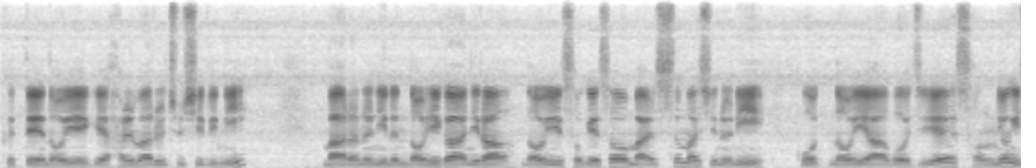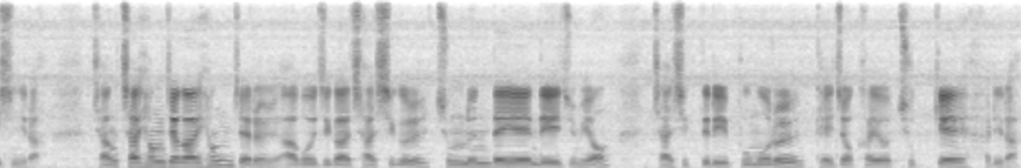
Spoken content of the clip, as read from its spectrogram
그때 너희에게 할 말을 주시리니 말하는 이는 너희가 아니라 너희 속에서 말씀하시느니 곧 너희 아버지의 성령이시니라. 장차 형제가 형제를 아버지가 자식을 죽는 데에 내주며 자식들이 부모를 대적하여 죽게 하리라.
